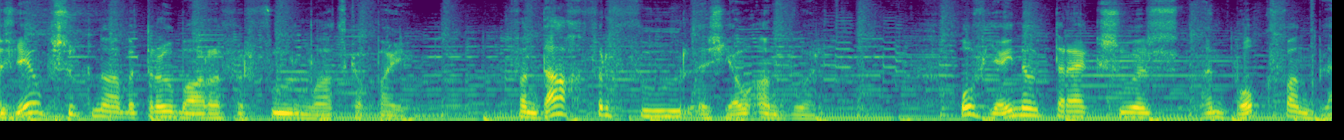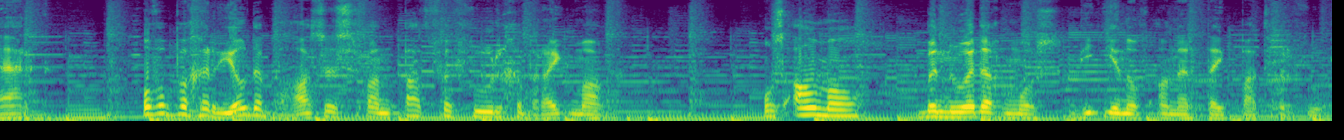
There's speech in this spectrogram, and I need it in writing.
Is jy op soek na betrouwbare vervoermaatskapie? Vandag vervoer is jou antwoord. Of jy nou trek soos een bok van blerk, of op een gereelde basis van padvervoer gebruik maak. Ons almal benodig mos die een of ander tyd padvervoer.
